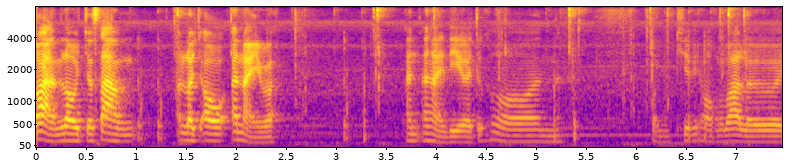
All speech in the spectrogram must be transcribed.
บ้านเราจะสร้างเราจะเอาอันไหนวะอันอันไหนดีเอ่ยทุกคนผมคิดไม่ออกว่าเลย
